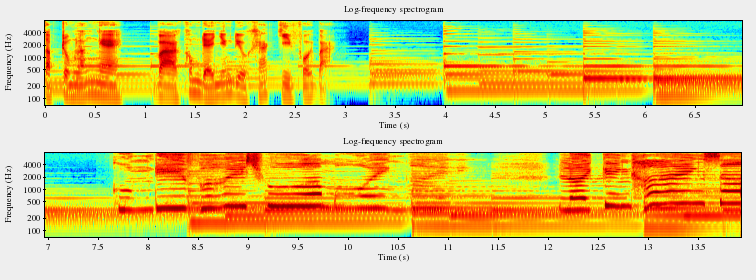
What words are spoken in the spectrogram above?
tập trung lắng nghe và không để những điều khác chi phối bạn. Cùng đi với Chúa mỗi ngày, lời kinh thánh sáng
